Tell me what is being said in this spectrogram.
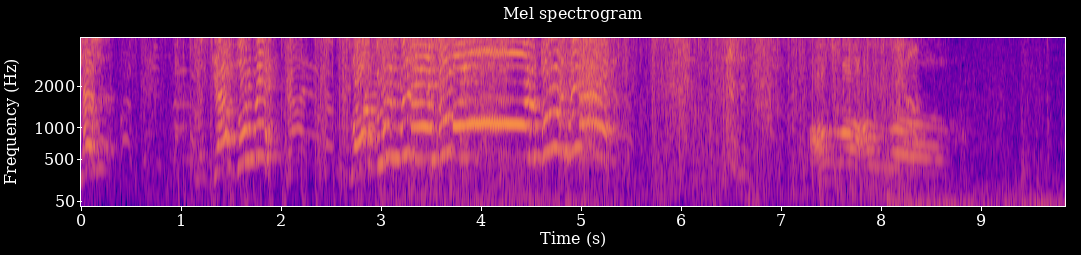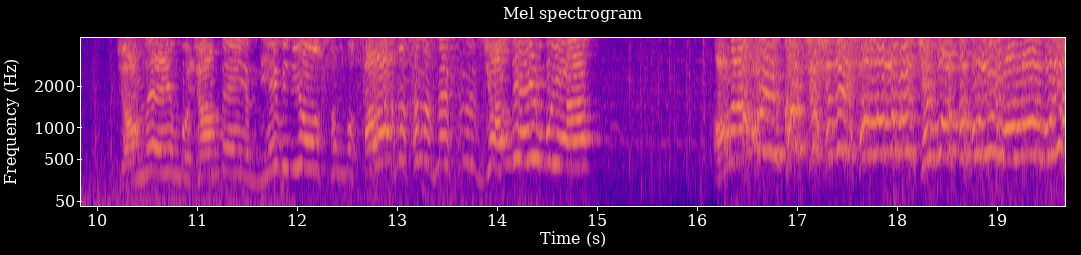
Gel. Gel dur bir. Allah. Canlı yayın bu canlı yayın. Niye video olsun bu? Salak mısınız nesiniz? Canlı yayın bu ya. Amına koyayım kaç yaşında insanlarla ben kim muhatap oluyorum Allah'ım bu ya.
